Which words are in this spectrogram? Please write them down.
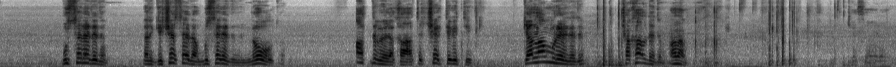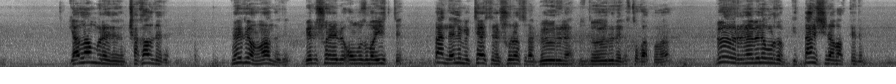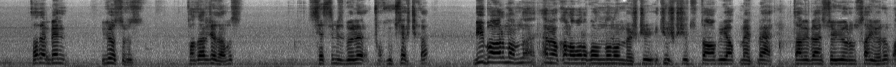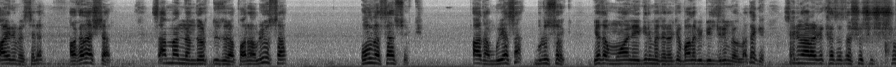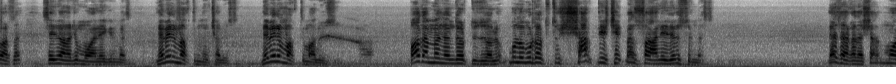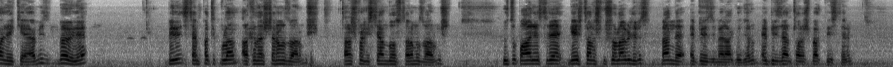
Bu sene dedim yani geçen seneden bu sene dedim ne oldu? Attı böyle kağıtı çekti gittik. Gel lan buraya dedim. Çakal dedim anam. Gel lan buraya dedim. Çakal dedim. Ne diyorsun lan dedi. Beni şöyle bir omuzuma yitti. Ben de elimin tersine şurasına böğrüne. Biz böğrü deriz sokakta olan. Böğrüne böyle vurdum. Git lan işine bak dedim. Zaten ben biliyorsunuz pazarcı adamız. Sesimiz böyle çok yüksek çıkar. Bir bağırmamla hemen kalabalık ondan 15 kişi, 2-3 kişi tuttu abi yapma etme. Tabii ben seviyorum sayıyorum ayrı mesele. Arkadaşlar sen benden 400 lira para alıyorsan onu da sen sök. Adam bu yasak bunu sök. Ya da muayeneye girmeden önce bana bir bildirim yolla. De ki senin aracın kasasında şu şu şu, şu varsa senin aracın muayeneye girmez. Ne benim vaktimden çalıyorsun? Ne benim vaktimi alıyorsun? Adam benden 400 lira alıyor. Bunu burada tutup şart diye çekmez saniyeleri sürmez. Neyse arkadaşlar muayene hikayemiz böyle. Beni sempatik bulan arkadaşlarımız varmış. Tanışmak isteyen dostlarımız varmış. YouTube ailesiyle geç tanışmış olabiliriz. Ben de hepinizi merak ediyorum. Hepinizden tanışmak da isterim.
